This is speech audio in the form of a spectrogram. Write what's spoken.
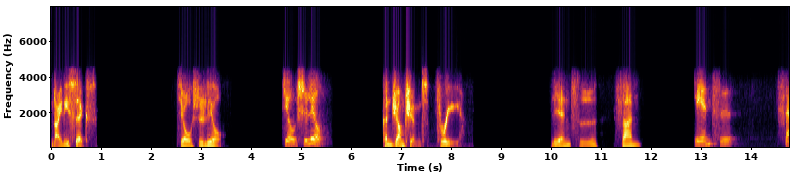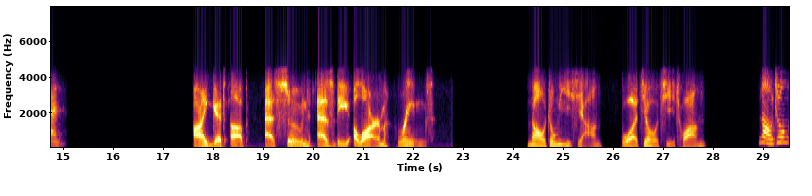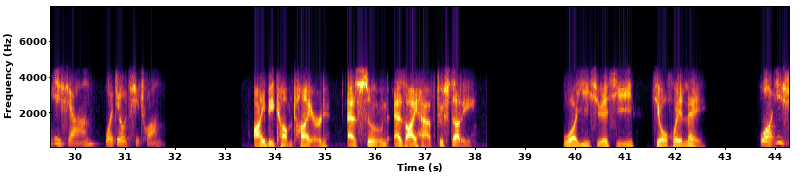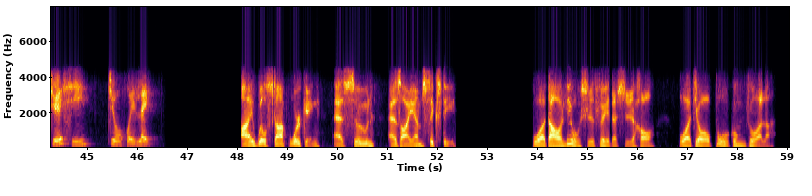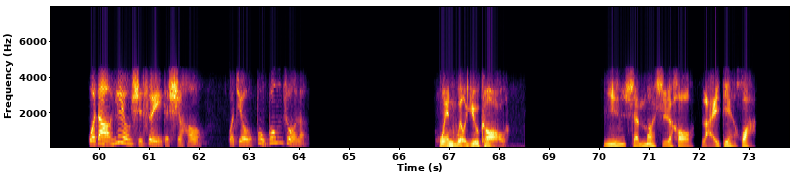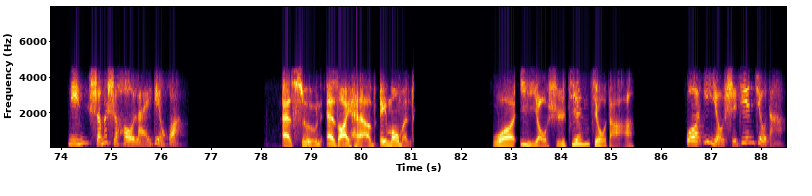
96. 九十六，九十六， Conjunctions 3. 连词三，连词三。 I get up as soon as the alarm rings. 闹钟一响，我就起床。 闹钟一响，我就起床。 I become tired as soon as I have to study. 我一学习就会累。我一学习就会累。 I will stop working as soon as I am 60. 我到六十岁的时候，我就不工作了。 我到六十岁的时候，我就不工作了。When will you call? 您什么时候来电话？您什么时候来电话？As soon as I have a moment. 我一有时间就打。我一有时间就打。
